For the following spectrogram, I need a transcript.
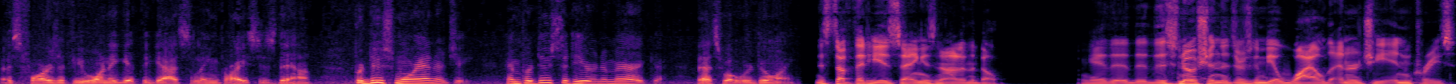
as far as if you want to get the gasoline prices down, produce more energy and produce it here in America. That's what we're doing. The stuff that he is saying is not in the bill. Okay, the, the, this notion that there's going to be a wild energy increase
